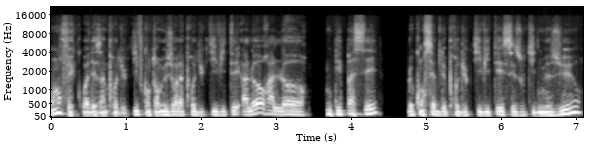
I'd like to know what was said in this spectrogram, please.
On en fait quoi des improductifs quand on mesure la productivité Alors, alors, dépasser le concept de productivité et ses outils de mesure?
